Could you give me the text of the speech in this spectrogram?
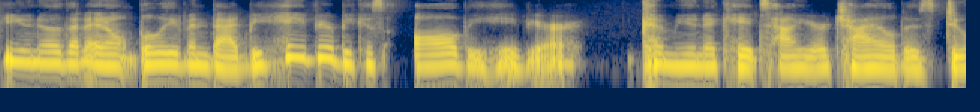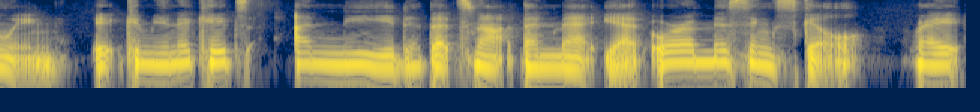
You know that I don't believe in bad behavior because all behavior communicates how your child is doing. It communicates a need that's not been met yet or a missing skill, right?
